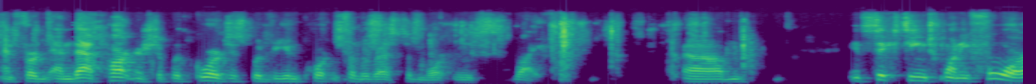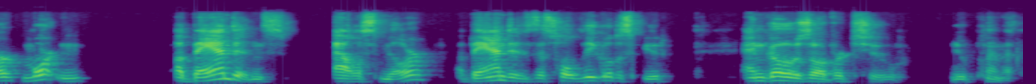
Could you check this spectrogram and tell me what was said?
And, for, and that partnership with Gorges would be important for the rest of Morton's life. Um, in 1624, Morton abandons Alice Miller, abandons this whole legal dispute, and goes over to New Plymouth,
